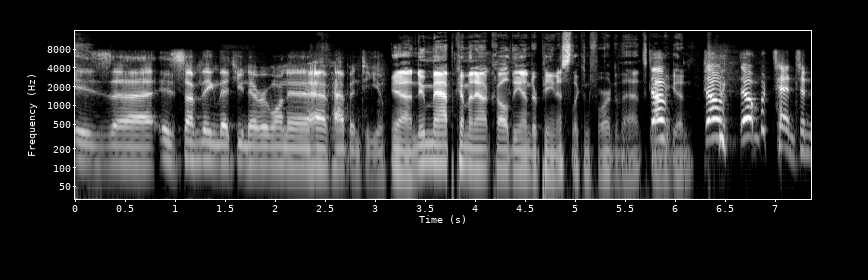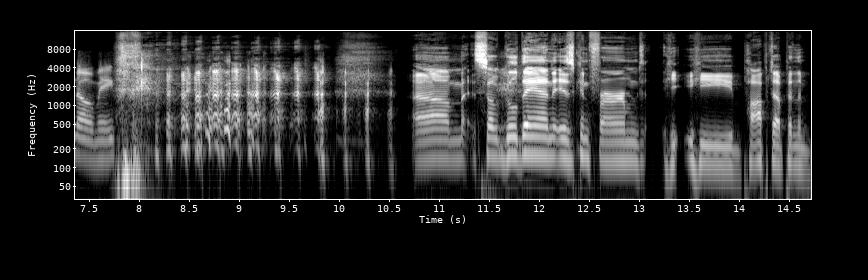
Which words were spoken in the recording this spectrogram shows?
is uh, is something that you never want to have happen to you. yeah, a new map coming out called the under penis. Looking forward to that. It's gonna Don't be good. don't don't pretend to know me. Um, so Gul'dan is confirmed. He he popped up in the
